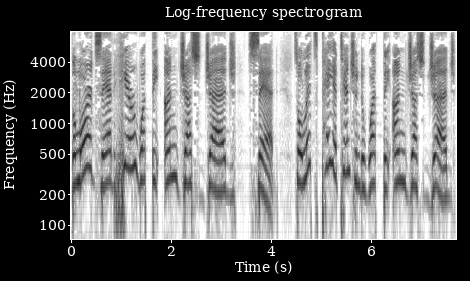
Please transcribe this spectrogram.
The Lord said, Hear what the unjust judge said. So let's pay attention to what the unjust judge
